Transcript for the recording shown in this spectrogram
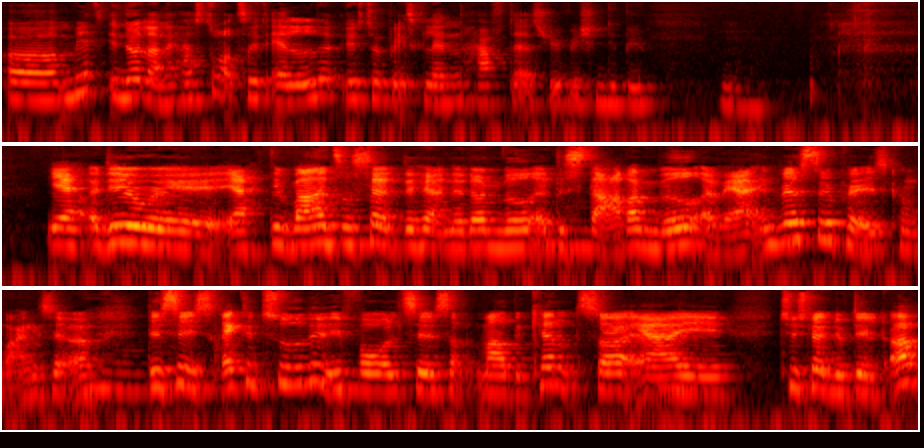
Og midt i nullerne har stort set alle østeuropæiske lande haft deres Eurovision-debut. Mm. Ja, og det er jo øh, ja, det er meget interessant det her netop med, at det starter med at være en vesteuropæisk konkurrence, og mm. det ses rigtig tydeligt i forhold til, som meget bekendt, så er øh, Tyskland jo delt op,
